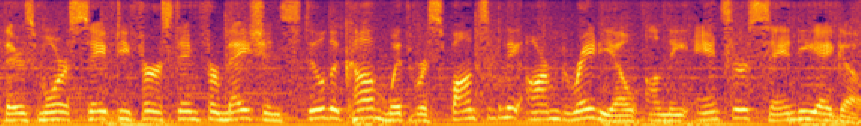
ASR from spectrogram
There's more safety first information still to come with Responsibly Armed Radio on The Answer San Diego.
